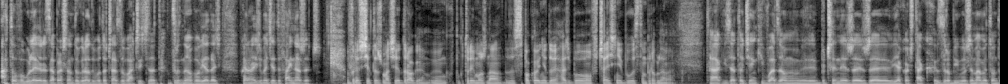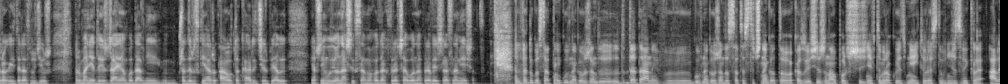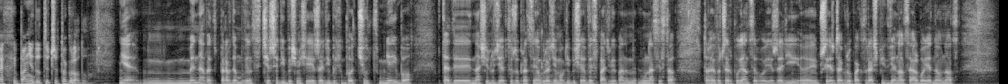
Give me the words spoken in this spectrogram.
a to w ogóle zapraszam do grodu, bo to trzeba zobaczyć, to tak trudno opowiadać. W każdym razie będzie to fajna rzecz. Wreszcie też macie drogę, y, po której można spokojnie dojechać, bo wcześniej były z tym problemy. Tak, i za to dzięki władzom y, Byczyny, że, że jakoś tak zrobiły, że mamy tą drogę i teraz ludzie już normalnie dojeżdżają, bo dawniej przede wszystkim au- autokary cierpiały. Ja już nie mówię o naszych samochodach, które trzeba było naprawiać raz na miesiąc. Według ostatnich Głównego Urzędu, danych Głównego Urzędu Statystycznego, to okazuje się, że na Opolszczyźnie w tym roku jest mniej turystów niż zwykle, ale chyba nie dotyczy to grodu. Nie, mm, my nawet, prawdę mówiąc, cieszylibyśmy się, jeżeli by było ciut mniej, bo wtedy nasi ludzie, którzy pracują w grodzie, mogliby się wyspać. Wie pan, u nas jest to trochę wyczerpujące, bo jeżeli y, przyjeżdża grupa, która śpi dwie noce albo jedną noc,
